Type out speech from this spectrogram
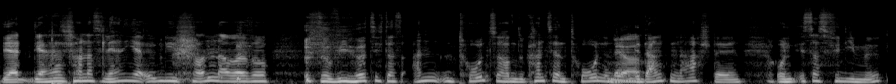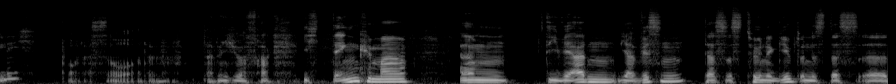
Ja, ja, schon, das lerne ich ja irgendwie schon, aber so, so wie hört sich das an, einen Ton zu haben? Du kannst ja einen Ton in deinen Ja. Gedanken nachstellen. Und ist das für die möglich? Boah, das so, da, da bin ich überfragt. Ich denke mal, ähm, die werden ja wissen, dass es Töne gibt und es das. Äh,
